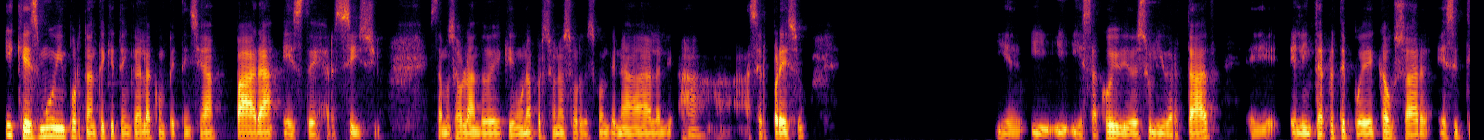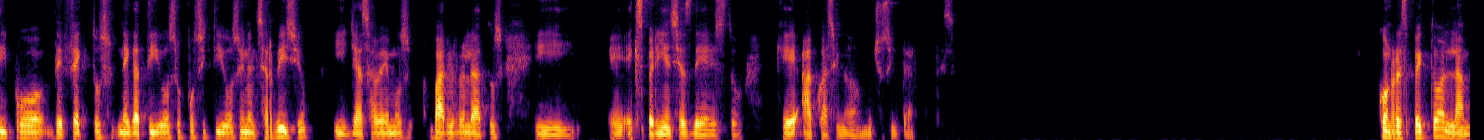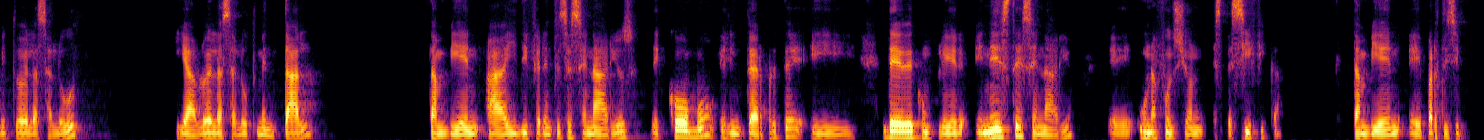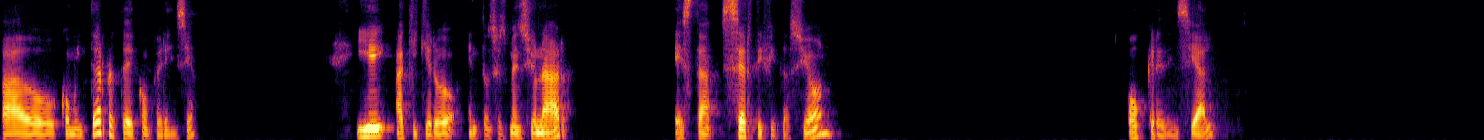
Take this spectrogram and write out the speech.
y que es muy importante que tenga la competencia para este ejercicio. Estamos hablando de que una persona sorda es condenada a, ser preso y, y, está cohibido de su libertad eh, el intérprete puede causar ese tipo de efectos negativos o positivos en el servicio y ya sabemos varios relatos y eh, experiencias de esto que ha ocasionado muchos intérpretes. Con respecto al ámbito de la salud, y hablo de la salud mental, también hay diferentes escenarios de cómo el intérprete debe cumplir en este escenario eh, una función específica también he participado como intérprete de conferencia. Y aquí quiero entonces mencionar esta certificación o credencial.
